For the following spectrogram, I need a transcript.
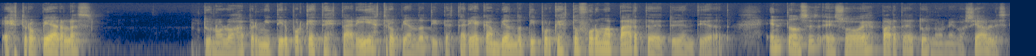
estropearlas, tú no lo vas a permitir porque te estaría estropeando a ti, te estaría cambiando a ti porque esto forma parte de tu identidad. Entonces eso es parte de tus no negociables.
